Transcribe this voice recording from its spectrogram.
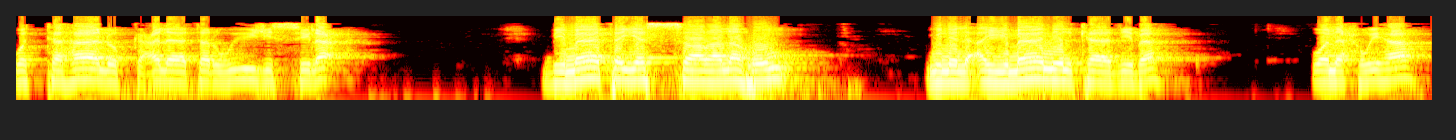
والتهالك على ترويج السلع بما تيسر لهم من الأيمان الكاذبة ونحوها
